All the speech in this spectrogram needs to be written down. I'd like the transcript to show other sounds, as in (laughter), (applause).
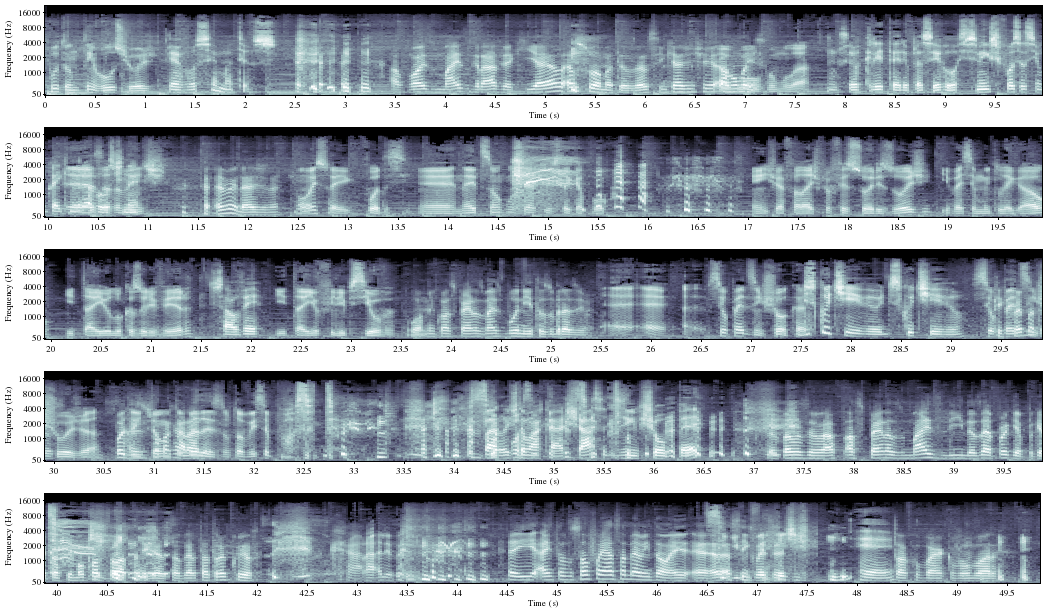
Puta, não tem host hoje. É você, Matheus. (laughs) A voz mais grave aqui é, é a sua, Matheus. É assim que a gente Tá arruma bom, isso. vamos lá. O seu critério pra ser host. Se bem que se fosse assim, o Kaique não É, era host, né? exatamente. (laughs) É verdade, né? Bom, é isso aí. Foda-se. É, na edição conserto isso daqui a pouco. (laughs) (laughs) A gente vai falar de professores hoje e vai ser muito legal. E tá aí o Lucas Oliveira Salve. e tá aí o Felipe Silva. O homem com as pernas mais bonitas do Brasil. É, é. Seu pé desinchou, cara? Discutível, discutível. Seu Que pé que foi, desinchou já? Pô, ah, desinchou então, pra então caralho. beleza. Então talvez você possa. (laughs) (laughs) Parou de tomar cachaça, desinchou o pé. Eu tava assim, as pernas mais lindas. É, por quê? Porque tá sem mocotó, tá ligado? Então agora tá tranquilo. Caralho. (laughs) E a introdução foi essa mesmo, então. É, é Seguindo assim que vai ser. É. Toca o barco, vambora. (laughs)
